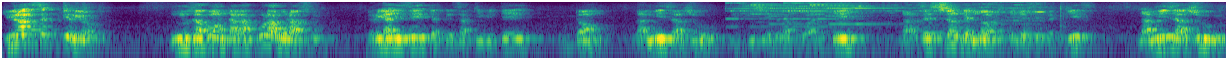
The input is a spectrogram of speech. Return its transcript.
Durant cette période, nous avons, dans la collaboration, réalisé quelques activités, dont la mise à jour du fichier de la scolarité, la gestion des notes et des effectifs, la mise à jour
